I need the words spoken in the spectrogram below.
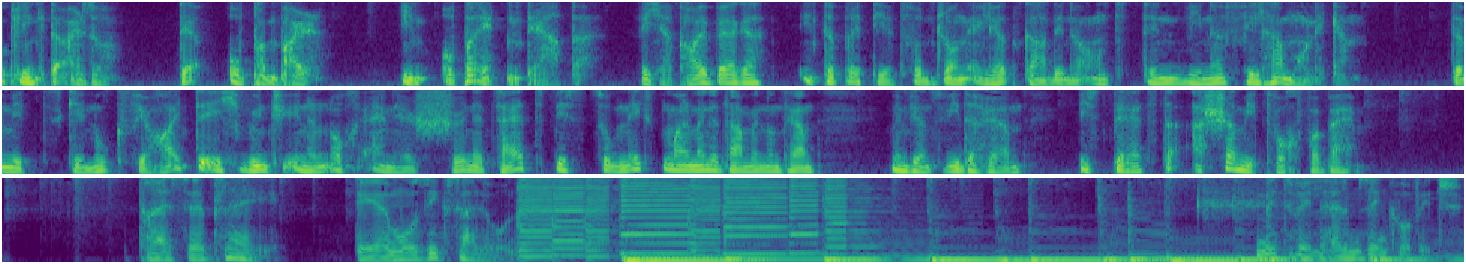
So klingt er also, der Opernball im Operettentheater. Richard Heuberger, interpretiert von John Elliott Gardiner und den Wiener Philharmonikern. Damit genug für heute. Ich wünsche Ihnen noch eine schöne Zeit. Bis zum nächsten Mal, meine Damen und Herren. Wenn wir uns wiederhören, ist bereits der Aschermittwoch vorbei. Presse Play, der Musiksalon. Mit Wilhelm Senkowitsch.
